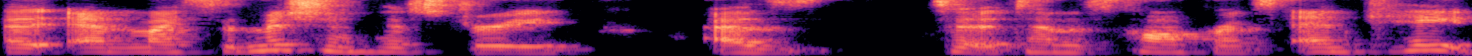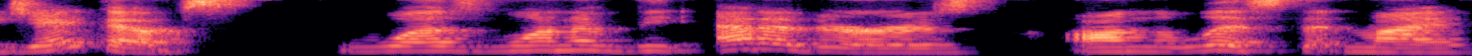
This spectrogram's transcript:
and my submission history as to attend this conference. And Kate Jacobs was one of the editors on the list that my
